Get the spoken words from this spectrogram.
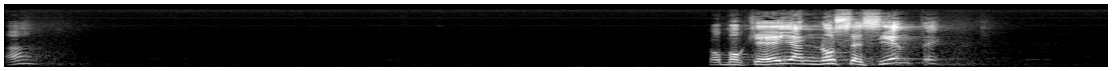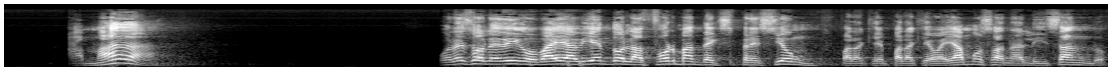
¿Ah? como que ella no se siente amada. Por eso le digo, vaya viendo las formas de expresión para que, para que vayamos analizando.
